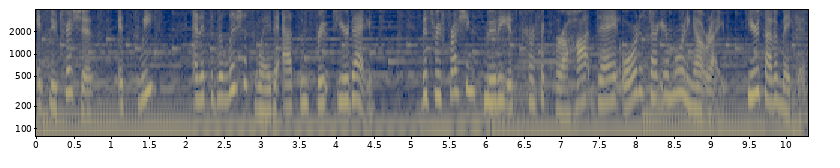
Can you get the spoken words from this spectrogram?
It's nutritious, it's sweet, and it's a delicious way to add some fruit to your day. This refreshing smoothie is perfect for a hot day or to start your morning out right. Here's how to make it.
